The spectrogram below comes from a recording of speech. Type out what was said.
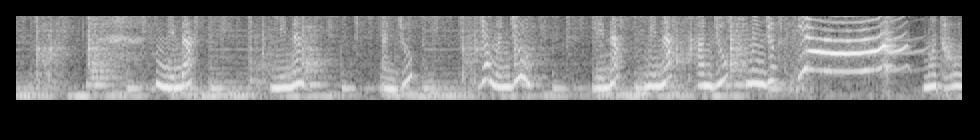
मीना मीना अंजू या मंजू मीना मीना अंजू मंजू या मधु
